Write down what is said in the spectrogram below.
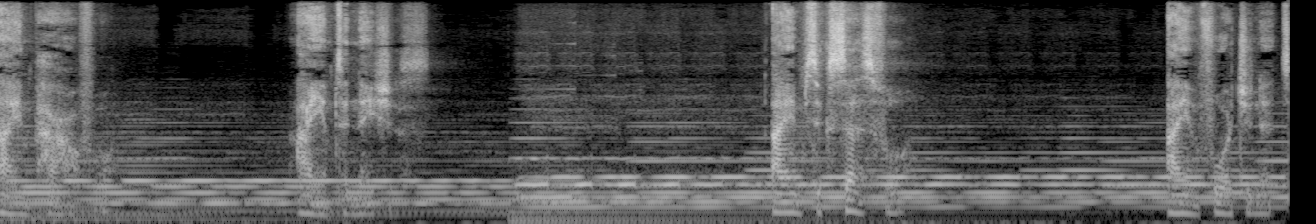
I am powerful. I am tenacious. I am successful. I am fortunate.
